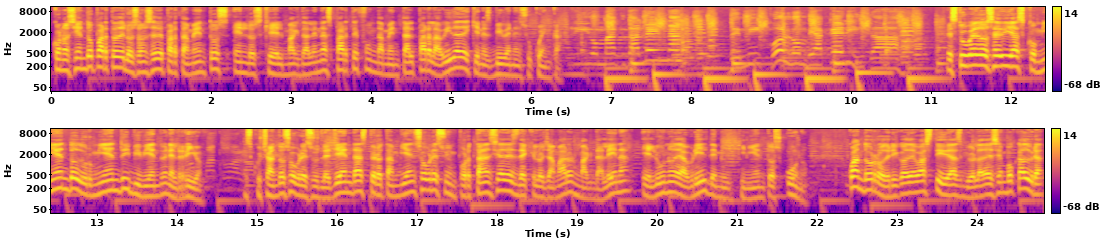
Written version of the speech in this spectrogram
conociendo parte de los 11 departamentos en los que el Magdalena es parte fundamental para la vida de quienes viven en su cuenca. Estuve 12 días comiendo, durmiendo y viviendo en el río escuchando sobre sus leyendas, pero también sobre su importancia desde que lo llamaron Magdalena el 1 de abril de 1501, cuando Rodrigo de Bastidas vio la desembocadura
